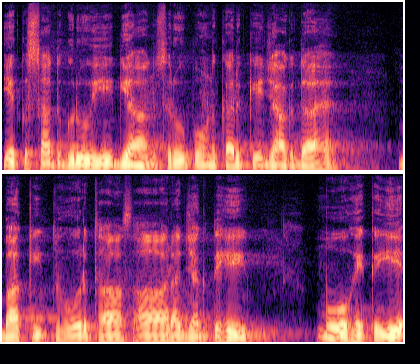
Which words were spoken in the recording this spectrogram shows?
ਇੱਕ ਸਤਿਗੁਰੂ ਹੀ ਗਿਆਨ ਸਰੂਪ ਹੋਣ ਕਰਕੇ ਜਾਗਦਾ ਹੈ, ਬਾਕੀ ਹੋਰ ਥਾ ਸਾਰਾ ਜਗਤ ਹੀ ਮੋਹ ਕਈਏ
